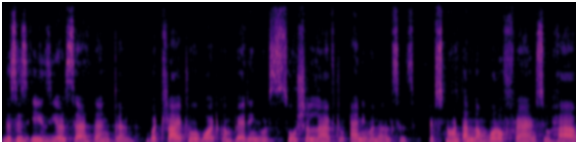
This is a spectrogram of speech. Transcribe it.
this is easier said than done, but try to avoid comparing your social life to anyone else's. It's not the number of friends you have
